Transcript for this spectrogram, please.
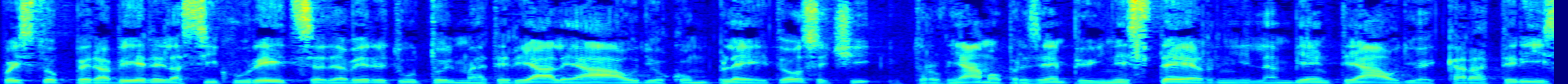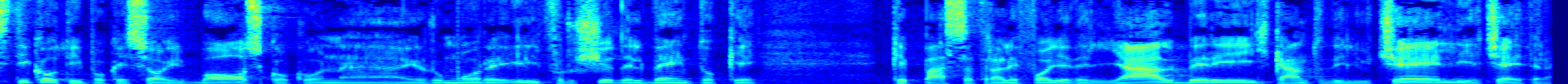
Questo per avere la sicurezza di avere tutto il materiale audio completo, se ci troviamo per esempio in esterni, l'ambiente audio è caratteristico, tipo che so il bosco con eh, il rumore, il fruscio del vento che, che passa tra le foglie degli alberi, il canto degli uccelli, eccetera.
